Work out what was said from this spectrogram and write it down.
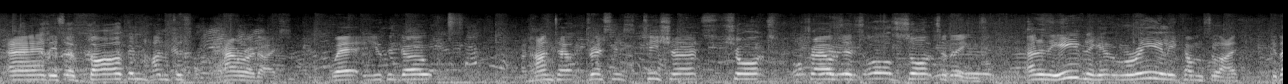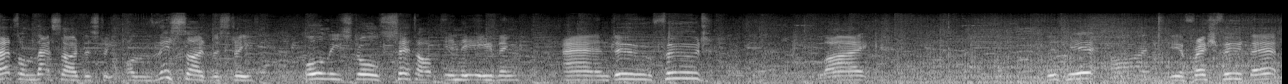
and it's a bargain hunter's paradise where you can go and hunt out dresses, t-shirts, shorts, trousers, all sorts of things. And in the evening it really comes to life because that's on that side of the street. On this side of the street, all these stalls set up in the evening and do food like this here. Your fresh food there.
